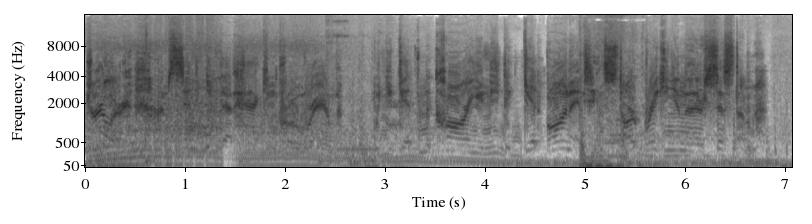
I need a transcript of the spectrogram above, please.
Driller, I'm sending you that hacking program. When you get in the car, you need to get on it and start breaking into their system.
